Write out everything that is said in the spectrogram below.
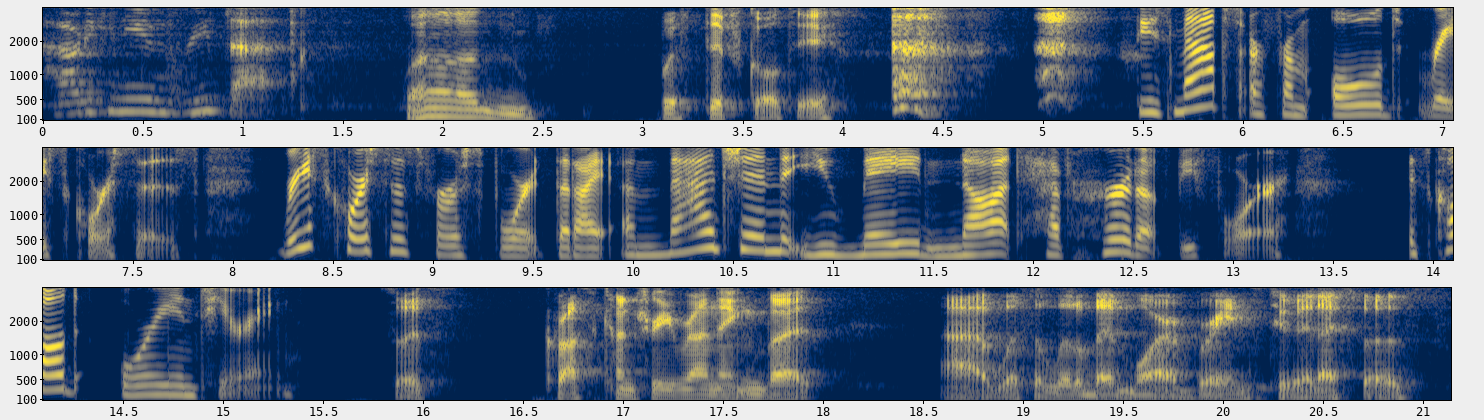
How do- can you even read that? Well, with difficulty. These maps are from old race courses. Race courses for a sport that I imagine you may not have heard of before. It's called orienteering. So it's cross country running, but uh, with a little bit more brains to it, I suppose.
